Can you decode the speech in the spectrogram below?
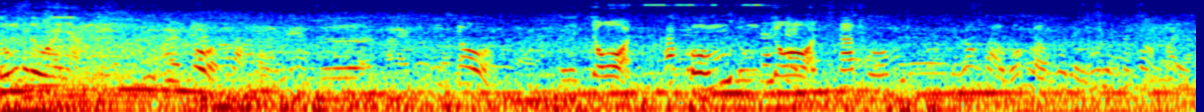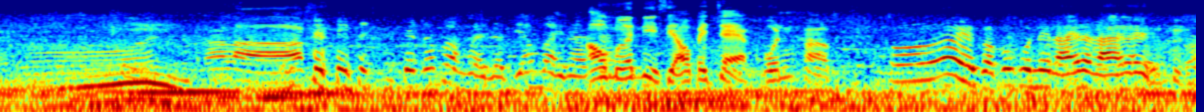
ลุงซื้อมาอย่างนี้ไม่โจทย์ครับผมซื้อโจทย์ซื้อโจทย์ครับผมลุงโจทย์ครับผมต้องเต่าผมเราคนหนึ่งคนหนึ่งจะต้องไปน่ารักเป็นจะต้องไปจะเตรียมไปนะเอาเมิร์ดนี่สิเอาไปแจกคนครับโอ้ยขอบคุณในหลายหลายเลยเอ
